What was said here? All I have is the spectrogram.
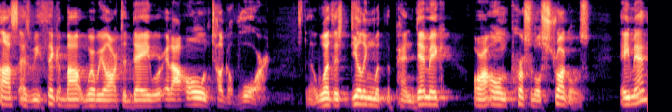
us, as we think about where we are today, we're in our own tug of war, whether it's dealing with the pandemic or our own personal struggles. Amen.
